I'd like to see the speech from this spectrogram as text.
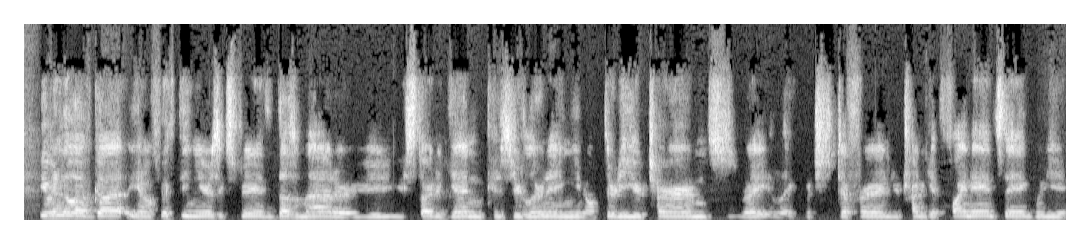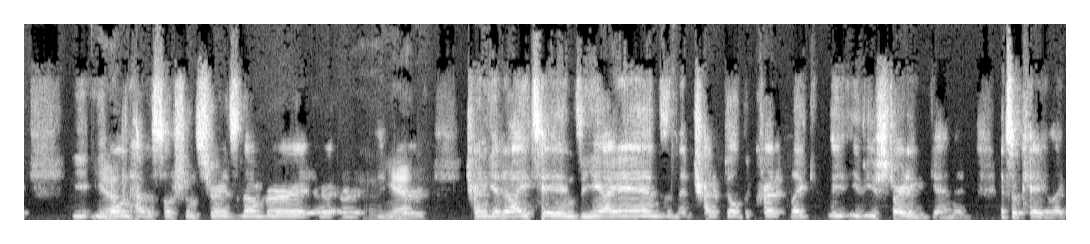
even though I've got you know 15 years experience, it doesn't matter. You, you start again because you're learning, you know, 30 year terms, right? Like which is different. You're trying to get financing when you you, you yeah. don't have a social insurance number, or, or yeah. you're trying to get an ITINs, EINs, and then trying to build the credit. Like you're starting again, and it's okay. Like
